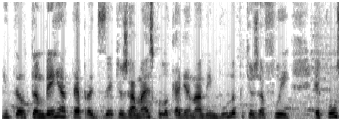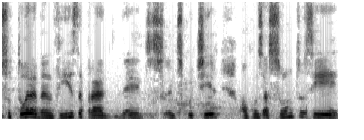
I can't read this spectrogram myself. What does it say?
então também até para dizer que eu jamais colocaria nada em bula, porque eu já fui é, consultora da Anvisa para é, discutir alguns assuntos e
